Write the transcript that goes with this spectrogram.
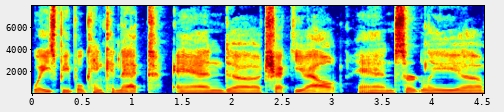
ways people can connect and uh, check you out, and certainly, uh,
